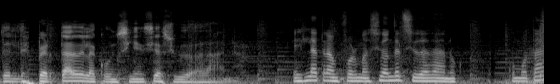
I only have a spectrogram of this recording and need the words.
del despertar de la conciencia ciudadana. Es la transformación del ciudadano como tal.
